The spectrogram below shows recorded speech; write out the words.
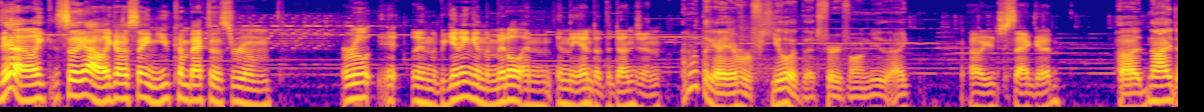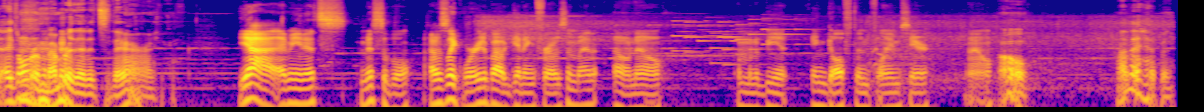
Yeah. Like so. Yeah. Like I was saying, you come back to this room early in the beginning, in the middle, and in the end of the dungeon. I don't think I ever heal at that fairy fountain either. I Oh, you're just that good. uh no, I, I don't remember that it's there. I think. Yeah, I mean it's missable. I was like worried about getting frozen by the. Oh no, I'm gonna be engulfed in flames here. Wow. Oh, how'd that happen?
